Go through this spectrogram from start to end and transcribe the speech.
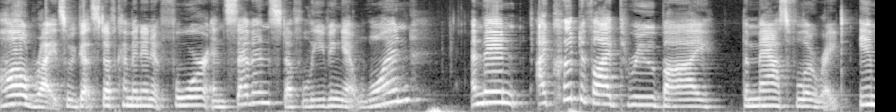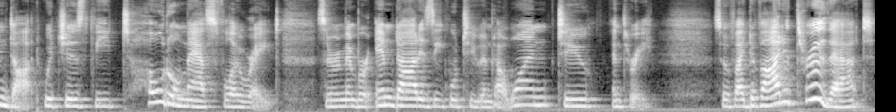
All right, so we've got stuff coming in at 4 and 7, stuff leaving at 1. And then I could divide through by the mass flow rate, m dot, which is the total mass flow rate. So remember, m dot is equal to m dot 1, 2, and 3. So if I divided through that,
